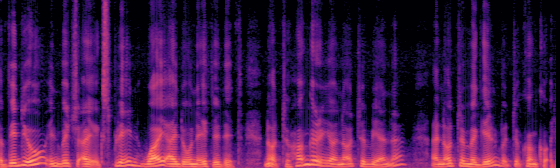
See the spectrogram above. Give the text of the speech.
a video in which I explain why I donated it, not to Hungary or not to Vienna, and not to McGill, but to Concordia.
